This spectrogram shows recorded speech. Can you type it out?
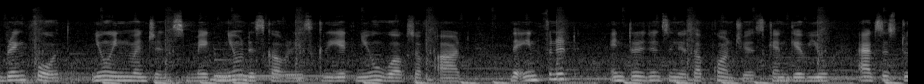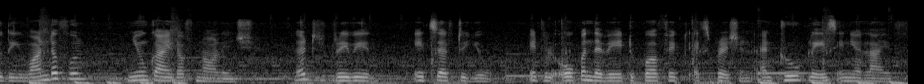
bring forth new inventions, make new discoveries, create new works of art. The infinite intelligence in your subconscious can give you access to the wonderful new kind of knowledge. Let it reveal itself to you. It will open the way to perfect expression and true place in your life.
